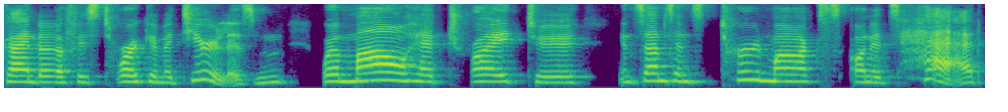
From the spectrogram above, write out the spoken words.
kind of historical materialism, where Mao had tried to, in some sense, turn Marx on its head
